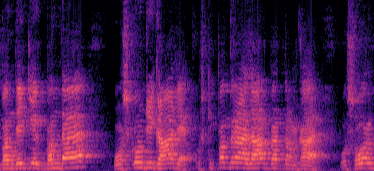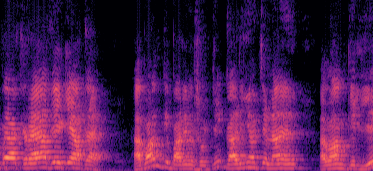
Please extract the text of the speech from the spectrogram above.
बंदे की एक बंदा है उसको डिगाज है उसकी पंद्रह हज़ार रुपया तनख्वाह है। वो सौ रुपया किराया दे के आता है। अवाम के बारे में सोचते हैं, गाड़ियाँ चलाएँ अवाम के लिए।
